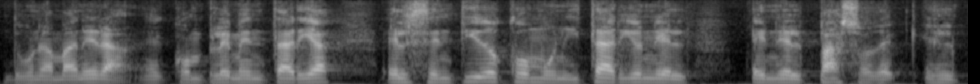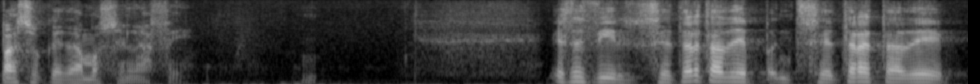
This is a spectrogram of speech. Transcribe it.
de una manera eh, complementaria el sentido comunitario en el, en el, paso en el paso que damos en la fe. Es decir, se trata de, se trata de,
